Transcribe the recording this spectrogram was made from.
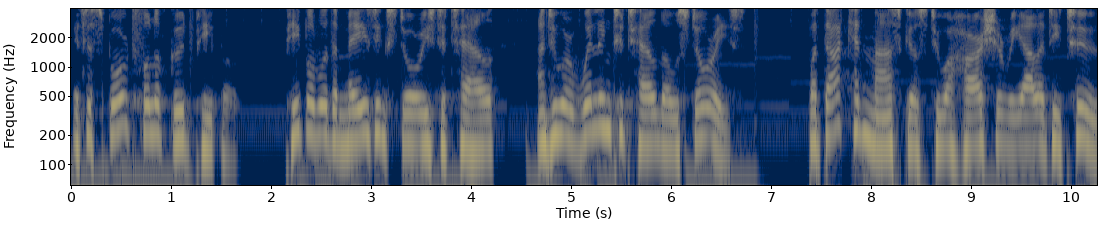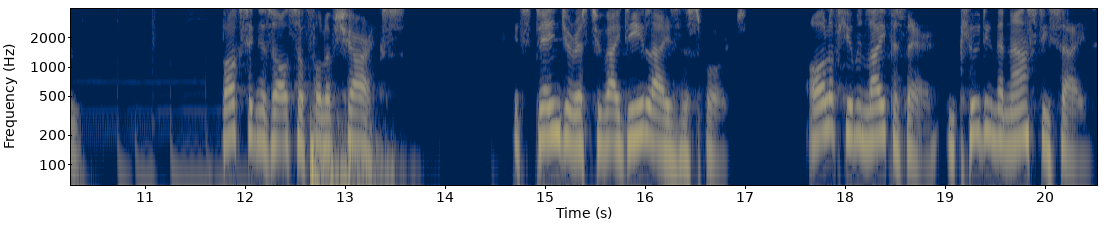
It's a sport full of good people, people with amazing stories to tell and who are willing to tell those stories. But that can mask us to a harsher reality too. Boxing is also full of sharks. It's dangerous to idealize the sport. All of human life is there, including the nasty side.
